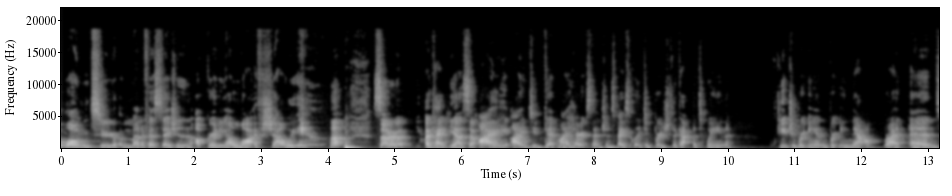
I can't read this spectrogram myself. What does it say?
along to manifestation and upgrading our life, shall we? so, okay, yeah. So I I did get my hair extensions basically to bridge the gap between future Brittany and Brittany now, right? And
